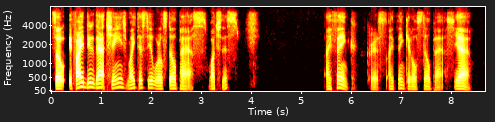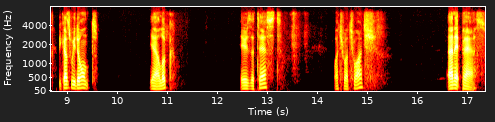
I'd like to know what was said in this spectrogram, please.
So if I do that change, my test deal will still pass. Watch this. I think, Chris, I think it'll still pass. Yeah, because we don't. Yeah, look. Here's the test. Watch, watch, watch. And it passed.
